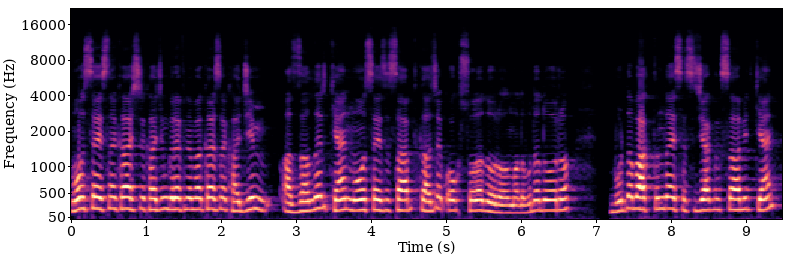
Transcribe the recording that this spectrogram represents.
Mol sayısına karşılık hacim grafiğine bakarsak hacim azalırken mol sayısı sabit kalacak. Ok sola doğru olmalı. Bu da doğru. Burada baktığımda ise sıcaklık sabitken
